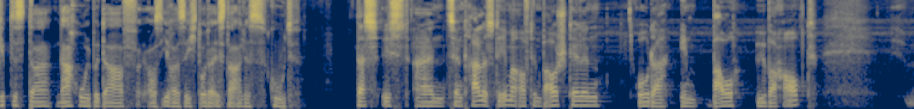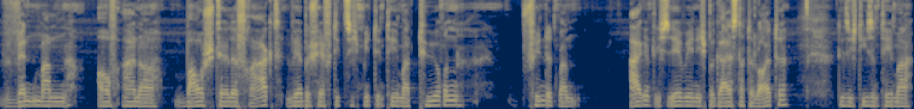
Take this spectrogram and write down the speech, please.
Gibt es da Nachholbedarf aus Ihrer Sicht oder ist da alles gut? Das ist ein zentrales Thema auf den Baustellen oder im Bau überhaupt. Wenn man auf einer Baustelle fragt, wer beschäftigt sich mit dem Thema Türen, findet man eigentlich sehr wenig begeisterte Leute, die sich diesem Thema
